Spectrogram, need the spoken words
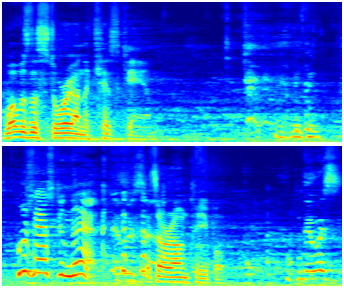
What was the story on the kiss cam? Who's asking that? It was It's our own people. there was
